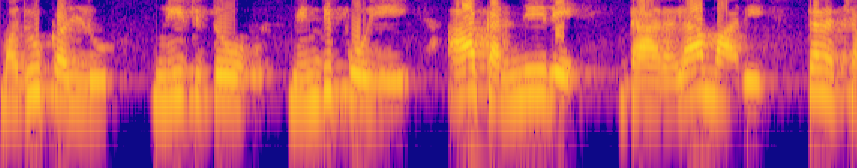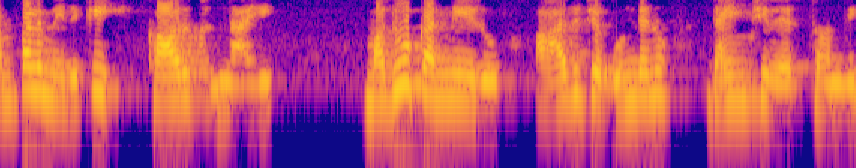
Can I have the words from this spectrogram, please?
మధు కళ్ళు నీటితో నిండిపోయి ఆ కన్నీరే ధారలా మారి తన చెంపల మీదకి కారుతున్నాయి. మధు కన్నీరు ఆదిత్య గుండెను దహించి వేస్తోంది.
